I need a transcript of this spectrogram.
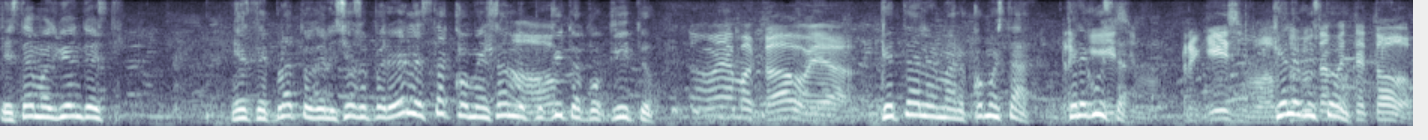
Estamos viendo este, este plato delicioso, pero él está comenzando No. poquito a poquito. No, ya me acabo ya. ¿Qué tal, hermano? ¿Cómo está? ¿Qué le gusta? Riquísimo, riquísimo, ¿Qué le gustó? absolutamente todo.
